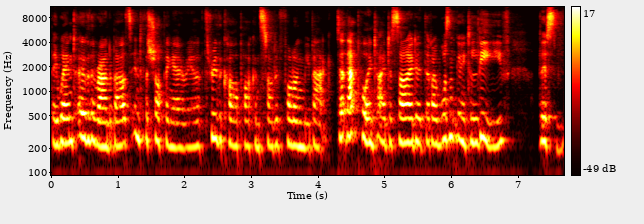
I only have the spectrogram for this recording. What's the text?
They went over the roundabouts into the shopping area, through the car park and started following me back. So at that point, I decided that I wasn't going to leave this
